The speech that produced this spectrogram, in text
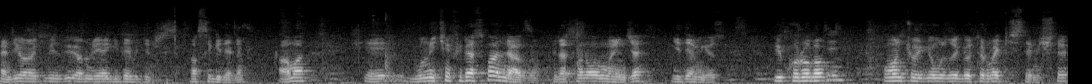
Yani diyorlar ki biz bir ömreye gidebiliriz. Nasıl gidelim? Ama e, bunun için finansman lazım. Finansman olmayınca gidemiyoruz. Bir kurulum 10 çocuğumuzu götürmek istemişti.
